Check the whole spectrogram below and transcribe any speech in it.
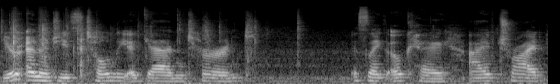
your energy is totally again turned. It's like, okay, I've tried,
